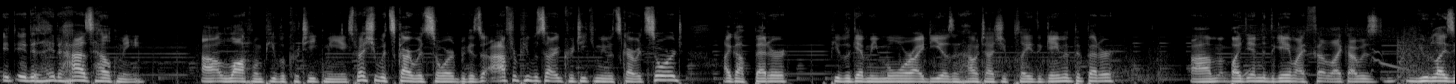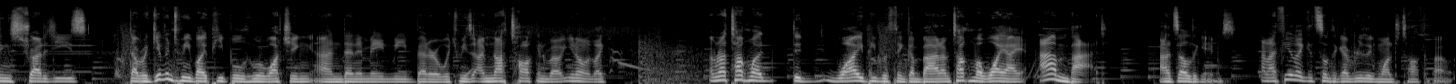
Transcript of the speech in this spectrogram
it, it, it has helped me uh, a lot when people critique me, especially with Skyward Sword, because after people started critiquing me with Skyward Sword, I got better. People gave me more ideas on how to actually play the game a bit better. Um, by the end of the game, I felt like I was utilizing strategies that were given to me by people who were watching, and then it made me better. Which means I'm not talking about, you know, like I'm not talking about the why people think I'm bad. I'm talking about why I am bad at Zelda games, and I feel like it's something I really want to talk about.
